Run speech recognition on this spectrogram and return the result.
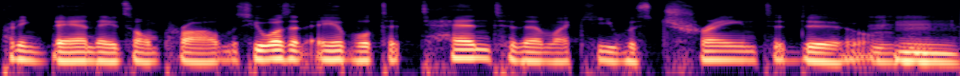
putting band-aids on problems. He wasn't able to tend to them like he was trained to do Mhm. Mm.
